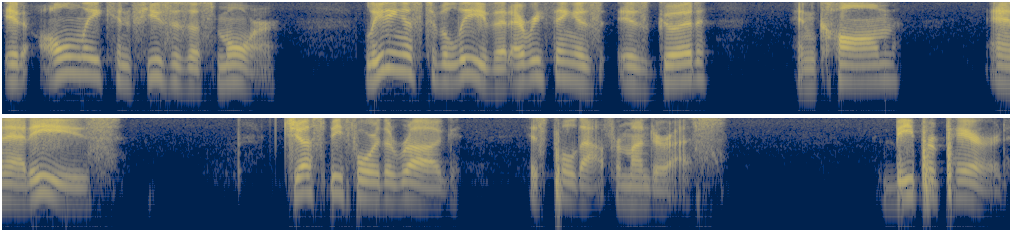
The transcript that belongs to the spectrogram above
it only confuses us more, leading us to believe that everything is, is good and calm and at ease just before the rug is pulled out from under us. Be prepared.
